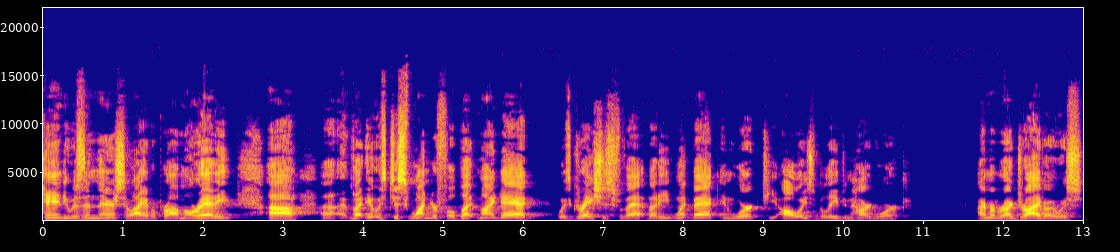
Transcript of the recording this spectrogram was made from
Candy was in there, so I have a problem already. Uh, uh, but it was just wonderful. But my dad was gracious for that, but he went back and worked. He always believed in hard work. I remember our driveway was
